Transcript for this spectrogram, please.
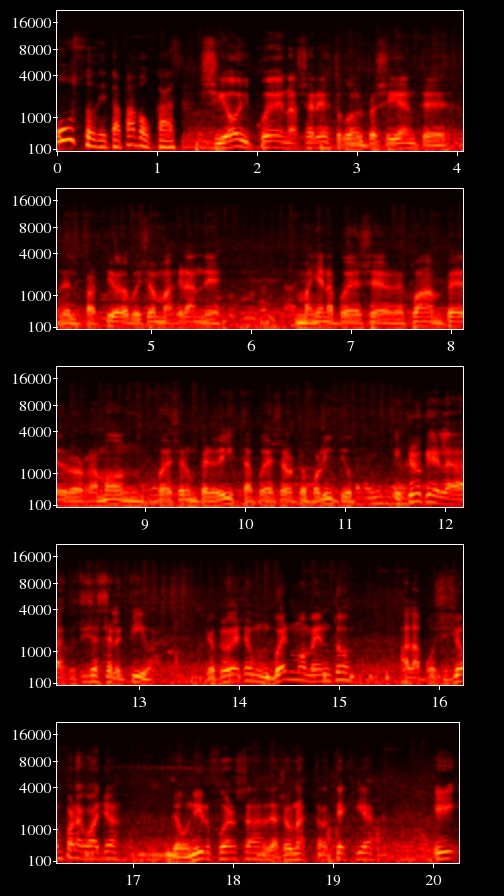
uso de tapabocas. Si hoy pueden hacer esto con el presidente del partido de la oposición más grande, mañana puede ser Juan, Pedro, Ramón, puede ser un periodista, puede ser otro político. Y creo que la justicia es selectiva. Yo creo que este es un buen momento a la oposición paraguaya de unir fuerzas, de hacer una estrategia y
